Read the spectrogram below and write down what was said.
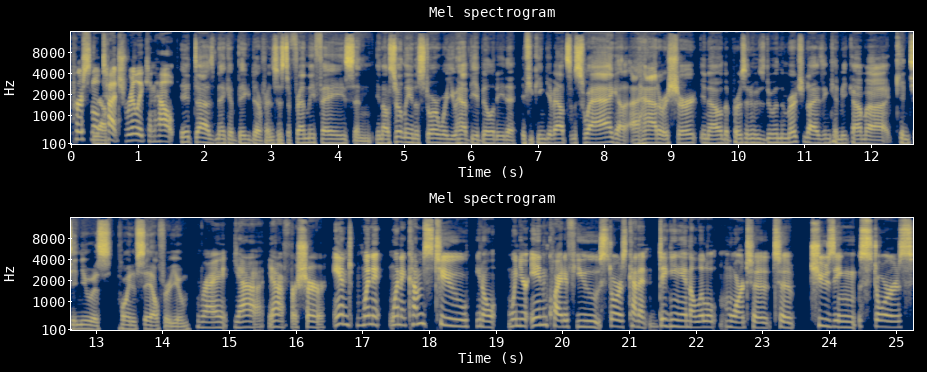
personal yeah. touch really can help. It does make a big difference. Just a friendly face. And, you know, certainly in a store where you have the ability to, if you can give out some swag, a, a hat or a shirt, you know, the person who's doing the merchandising can become a continuous point of sale for you. Right. Yeah. Yeah, for sure. And when it, when it comes to, you know, when you're in quite a few stores, kind of digging in a little more to, to, choosing stores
